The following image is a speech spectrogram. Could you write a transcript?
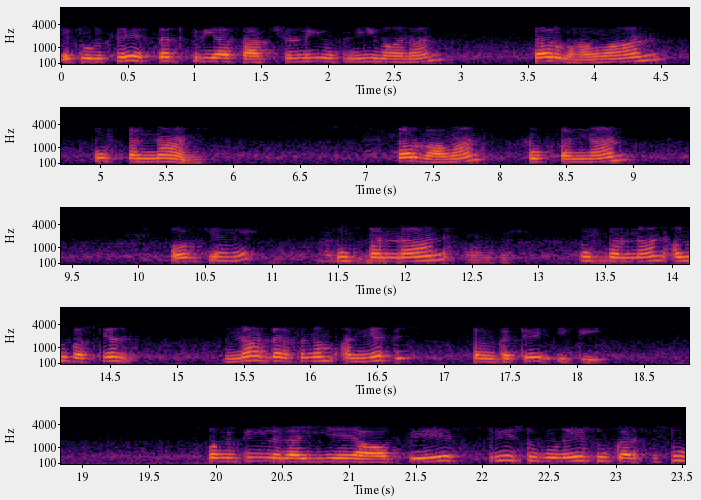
चतुर्थे तत्क्रिया साक्षरणी उपनीयमानान, सर्वभावान उपन्नान सर्वभावान उपन्नान और क्या है? उपन्नान उपन्नान अनुपत्यन न दर्शनम अन्यत संकटे इति। पंक्ति लगाइए आप त्रिशु गुणेशु कर्तसु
